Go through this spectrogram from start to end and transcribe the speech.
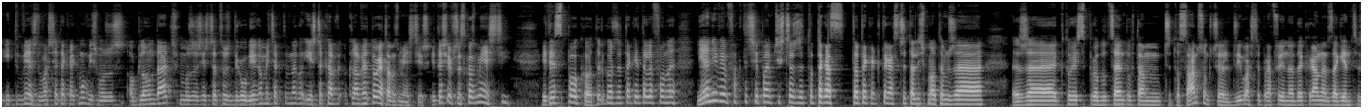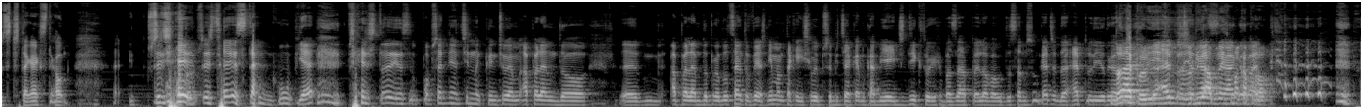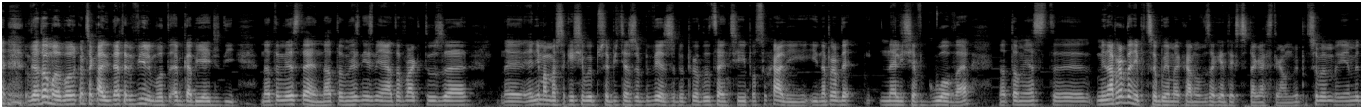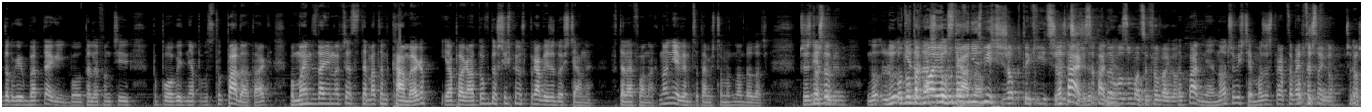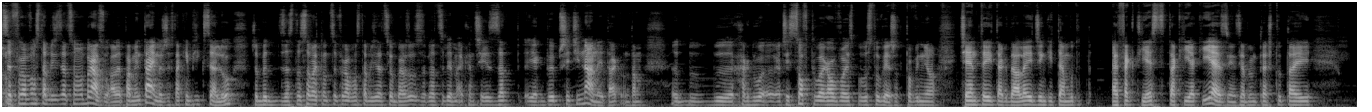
i ty wiesz, właśnie tak jak mówisz, możesz oglądać, możesz jeszcze coś drugiego mieć aktywnego i jeszcze klawi- klawiaturę tam zmieścisz i to się wszystko zmieści. I to jest spoko, tylko że takie telefony, ja nie wiem, faktycznie powiem Ci szczerze, to teraz, to tak jak teraz czytaliśmy o tym, że, że któryś z producentów tam, czy to Samsung, czy LG właśnie pracuje nad ekranem zagiętym z czterech stron. Przecież, przecież to jest tak głupie. Przecież to jest. Poprzedni odcinek kończyłem apelem do. Em, apelem do producentów. Wiesz, nie mam takiej siły przebicia jak MKBHD, który chyba zaapelował do Samsunga czy do Apple i od razu. Do Apple i do że i od razu zareagowali. Pro. Wiadomo, bo tylko czekali na ten film od MKBHD. Natomiast ten, natomiast nie zmienia to faktu, że e, ja nie mam aż takiej siły przebicia, żeby wiesz, żeby producenci posłuchali i naprawdę nęli się w głowę. Natomiast y, my naprawdę nie potrzebujemy ekranów zagiętych z czterech stron. My potrzebujemy dobrych baterii, bo telefon ci po połowie dnia po prostu pada, tak? Bo moim zdaniem na przykład z tematem kamer i aparatów doszliśmy już prawie że do ściany w telefonach. No nie wiem, co tam jeszcze można dodać. Przecież nie, do, wiem. no, lu, Bo to nie tak małej obudowy nie no. zmieścisz optyki czy No tak, 30 dokładnie. zooma cyfrowego. Dokładnie, no oczywiście, możesz pracować nad, Optycznego, nad przepraszam. cyfrową stabilizacją obrazu, ale pamiętajmy, że w takim pikselu, żeby zastosować tą cyfrową stabilizację obrazu, z tego co wiem, ekran się jest za, jakby przycinany, tak? On tam b- hardware, raczej software'owo jest po prostu, wiesz, odpowiednio cięty i tak dalej, dzięki temu efekt jest taki, jaki jest, więc ja bym też tutaj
